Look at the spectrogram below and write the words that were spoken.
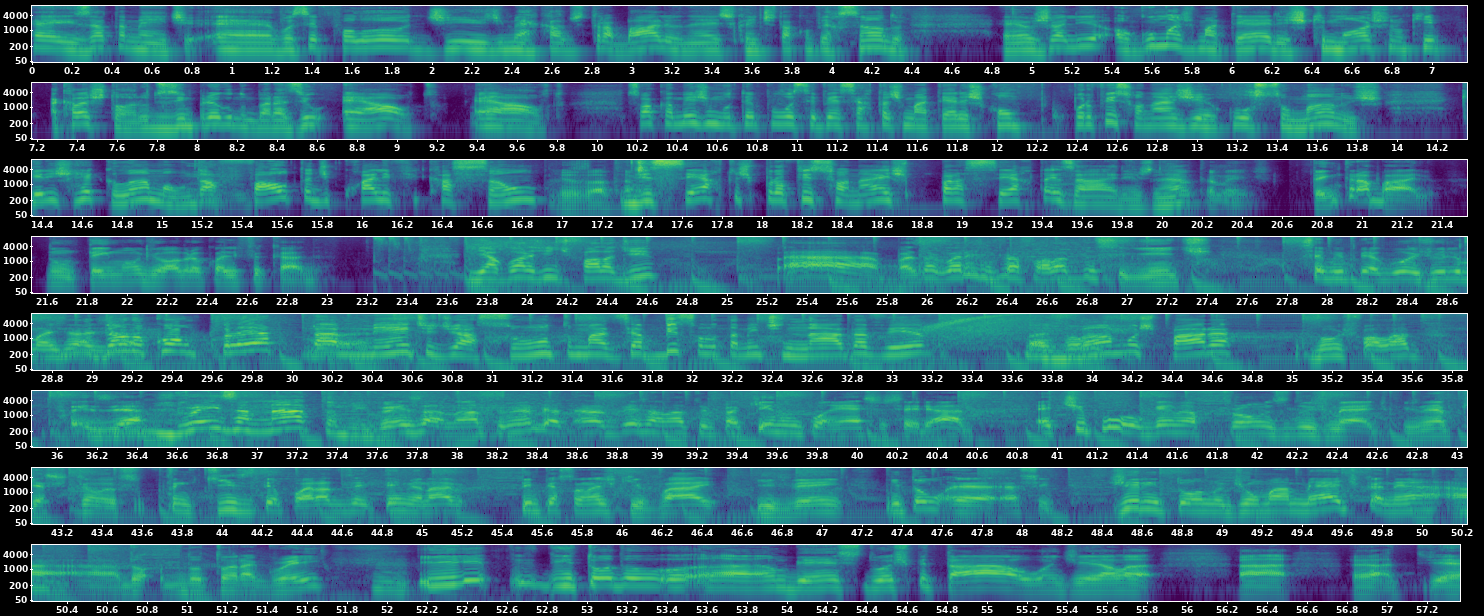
É, exatamente. É, você falou de, de mercado de trabalho, né? Isso que a gente está conversando. É, eu já li algumas matérias que mostram que aquela história, o desemprego no Brasil é alto, é alto. Só que ao mesmo tempo você vê certas matérias com profissionais de recursos humanos que eles reclamam da falta de qualificação Exatamente. de certos profissionais para certas áreas, né? Exatamente. Tem trabalho, não tem mão de obra qualificada. E agora a gente fala de Ah, mas agora a gente vai falar do seguinte. Você me pegou, Júlio, mas já mudando já. completamente de assunto, mas absolutamente nada a ver. Nós vamos- vamos para Vamos falar do. Pois é. Grey's Anatomy. Grey's Anatomy, é verdade, Grey's Anatomy, pra quem não conhece o seriado, é tipo o Game of Thrones dos médicos, né? Porque assim, tem 15 temporadas, é interminável, tem personagem que vai e vem. Então, é assim, gira em torno de uma médica, né? A, a do- doutora Grey, e, e todo a ambiente do hospital, onde ela. ah, ah,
